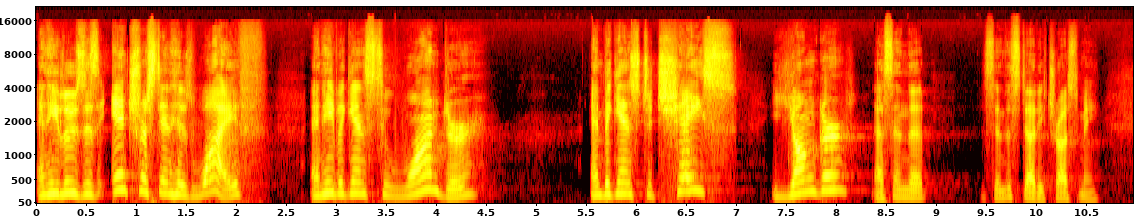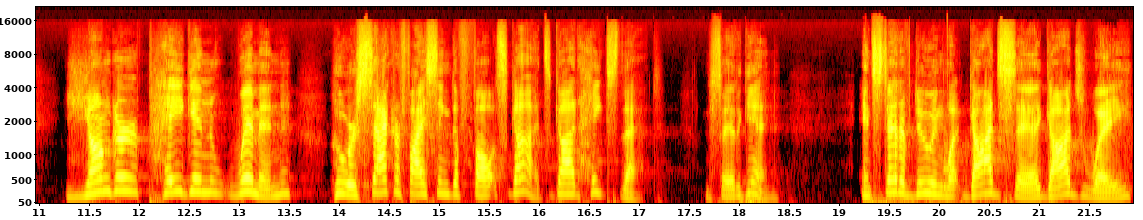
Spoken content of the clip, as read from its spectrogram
And he loses interest in his wife, and he begins to wander and begins to chase younger, that's in the, it's in the study, trust me, younger pagan women who are sacrificing to false gods. God hates that. Let me say it again. Instead of doing what God said, God's way,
